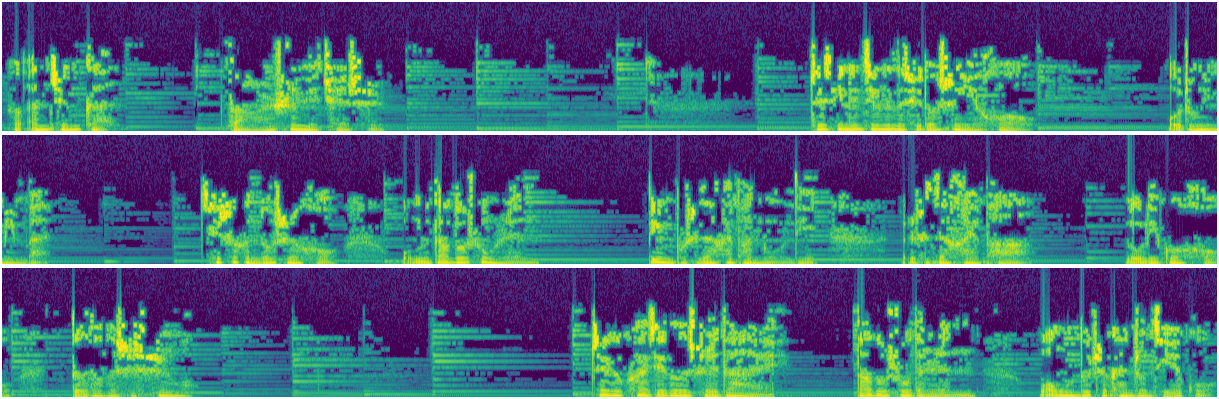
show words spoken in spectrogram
和安全感反而是越缺失。这些年经历了许多事以后，我终于明白，其实很多时候，我们大多数人并不是在害怕努力，而是在害怕努力过后得到的是失望。这个快节奏的时代，大多数的人往往都只看重结果。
